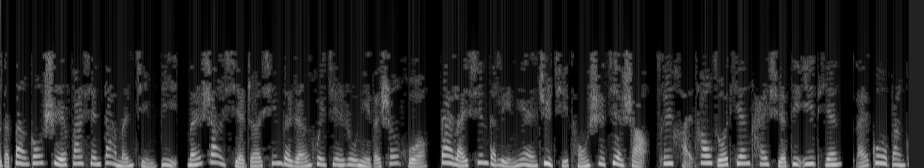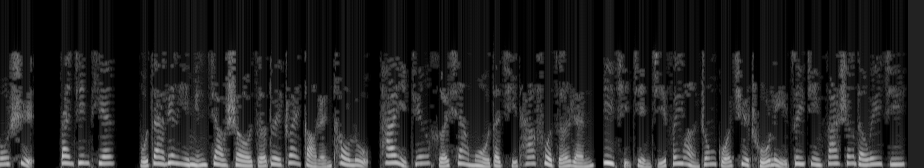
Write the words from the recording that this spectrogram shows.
的办公室，发现大门紧闭，门上写着“新的人会进入你的生活，带来新的理念”。据其同事介绍，崔海涛昨天开学第一天来过办公室，但今天。不在。另一名教授则对撰稿人透露，他已经和项目的其他负责人一起紧急飞往中国去处理最近发生的危机。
